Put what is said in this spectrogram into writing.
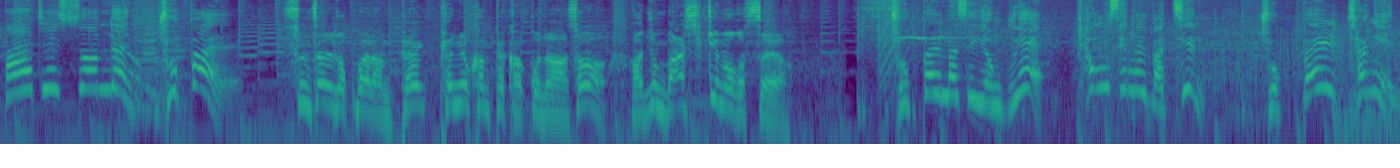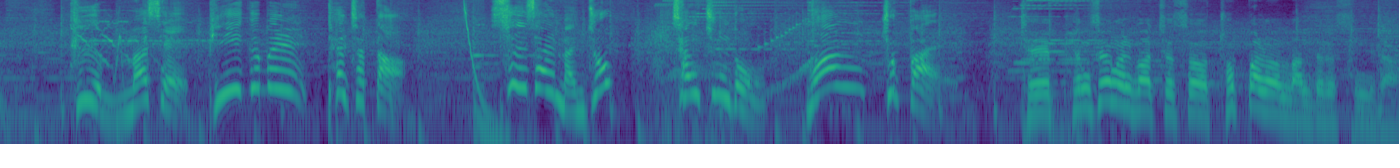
빠질 수 없는 족발 순살 족발 한 팩, 편육 한 팩 갖고 나와서 아주 맛있게 먹었어요. 족발 맛의 연구에 평생을 바친 족발 장인 그 맛의 비급을 펼쳤다 순살 만족 장충동 왕족발 제 평생을 바쳐서 족발만 만들었습니다.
